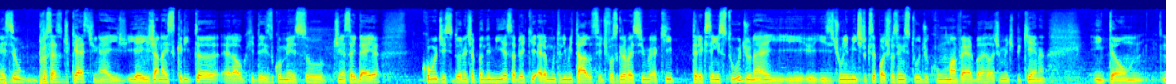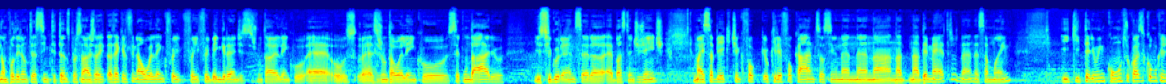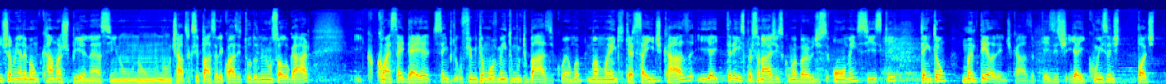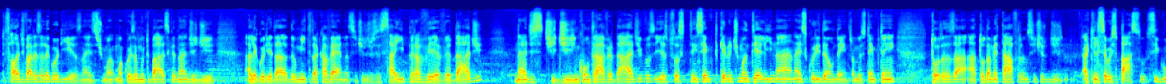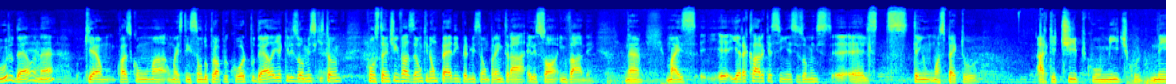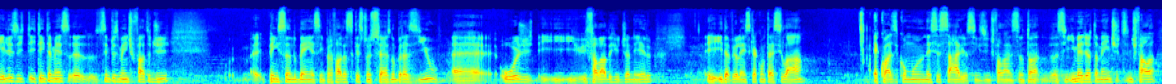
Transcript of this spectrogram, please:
esse é o processo de casting, né? E, e, aí já na escrita era algo que desde o começo tinha essa ideia como eu disse, durante a pandemia, sabia que era muito limitado. Se a gente fosse gravar esse filme aqui, teria que ser em estúdio, né? E, e, e existe um limite do que você pode fazer em estúdio com uma verba relativamente pequena. Então, não poderiam ter assim ter tantos personagens. Até que no final o elenco foi foi, foi bem grande. Se juntar o elenco, é, os, é, se juntar o elenco secundário e os figurantes era é bastante gente. Mas sabia que tinha que eu queria focar assim na na, na, na Demetra, né? Nessa mãe e que teria um encontro quase como que a gente chama em alemão Kammerspiel, né? Assim, num, num, num teatro que se passa ali quase tudo em um só lugar. E com essa ideia, sempre o filme tem um movimento muito básico. É uma, uma mãe que quer sair de casa e aí três personagens, como a Bárbara disse, homens, cis, que tentam mantê-la dentro de casa. Porque existe, e aí com isso a gente pode falar de várias alegorias, né? Existe uma, uma coisa muito básica né? de, de alegoria da, do mito da caverna, no sentido de você sair para ver a verdade né, de, de encontrar a verdade e as pessoas têm sempre querendo te manter ali na, na escuridão dentro. Ao mesmo tempo tem todas a, a, toda a metáfora no sentido de aquele seu espaço seguro dela, é, né, é. que é um, quase como uma, uma extensão do próprio corpo dela e aqueles homens que estão em constante invasão, que não pedem permissão para entrar, eles só invadem, né. Mas e, e, era claro que assim esses homens é, eles têm um aspecto arquetípico, mítico neles e, e tem também uh, simplesmente o fato de eh, pensando bem assim para falar das questões sociais no Brasil é, hoje e, e, falar do Rio de Janeiro e, e, da violência que acontece lá é quase como necessário, assim, a gente falar assim, assim, imediatamente a gente fala,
